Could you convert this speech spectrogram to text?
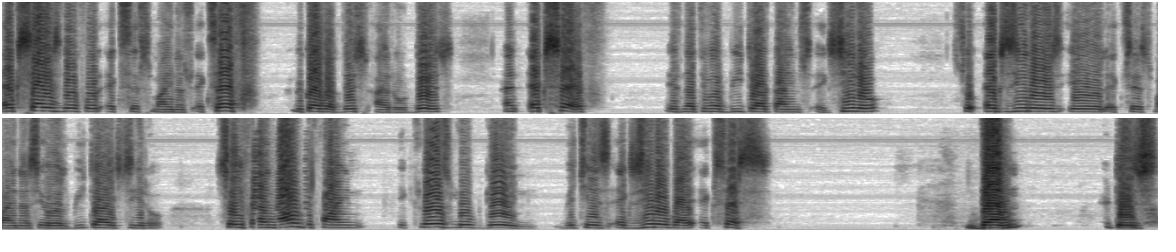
Xi is therefore xs minus xf because of this I wrote this and xf is nothing but beta times x0 so x0 is AL xs minus AL beta x0 so if I now define the closed loop gain which is x0 by xs then it is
